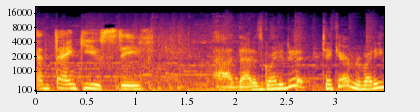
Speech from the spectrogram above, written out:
And thank you, Steve uh, that is going to do it. Take care, everybody.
